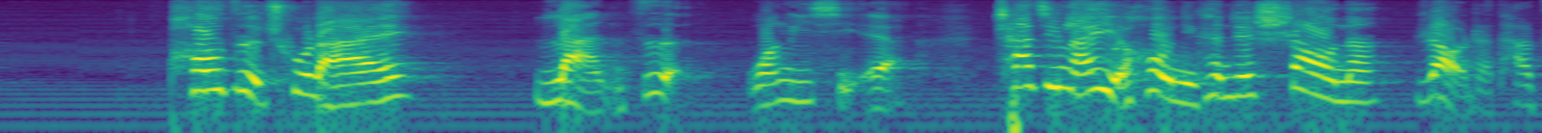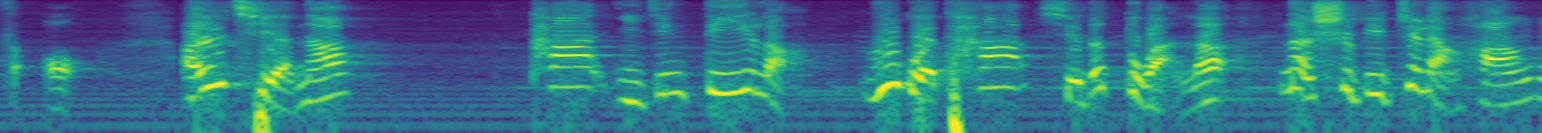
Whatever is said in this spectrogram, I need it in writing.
“抛”字出来，“懒”字往里写，插进来以后，你看这“少”呢绕着它走，而且呢，它已经低了。如果他写的短了，那势必这两行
